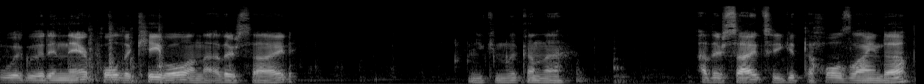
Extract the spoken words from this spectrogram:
wiggle it in there, pull the cable on the other side, and you can look on the other side so you get the holes lined up.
